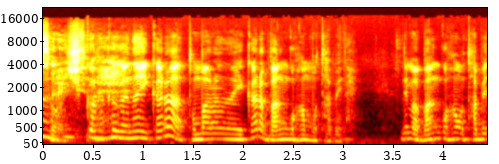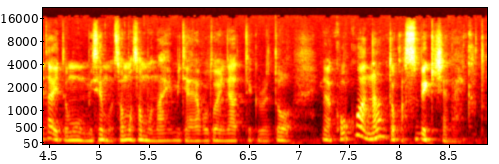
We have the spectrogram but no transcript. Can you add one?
そう宿泊がいないから泊まらないから晩ご飯も食べない。でまあ晩ご飯を食べたいと思う店もそもそもないみたいなことになってくるとここは何とかすべきじゃないかと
